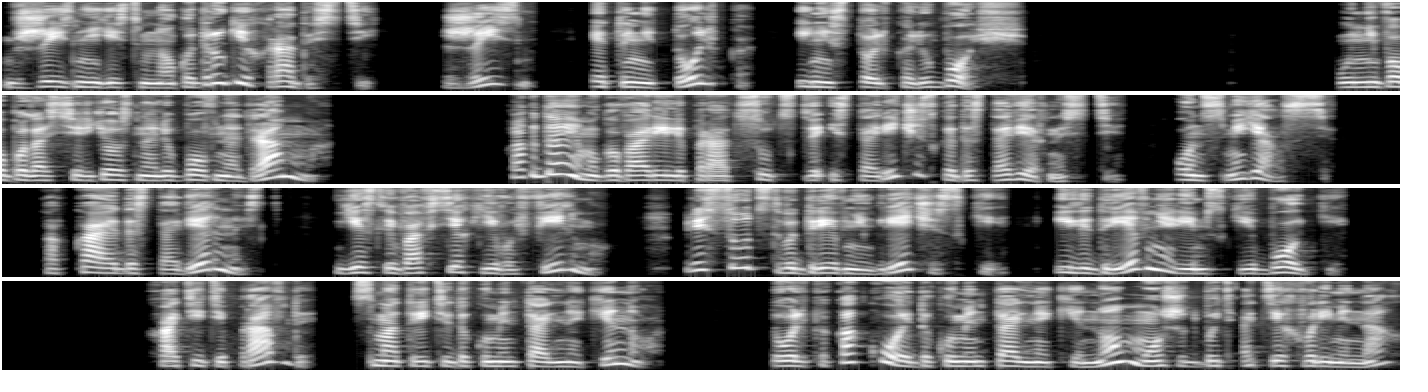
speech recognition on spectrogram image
В жизни есть много других радостей. Жизнь — это не только и не столько любовь. У него была серьезная любовная драма. Когда ему говорили про отсутствие исторической достоверности, он смеялся. Какая достоверность, если во всех его фильмах присутствуют древнегреческие или древнеримские боги? Хотите правды? Смотрите документальное кино. Только какое документальное кино может быть о тех временах,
